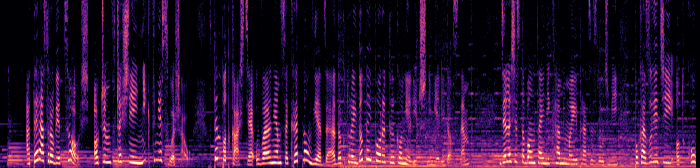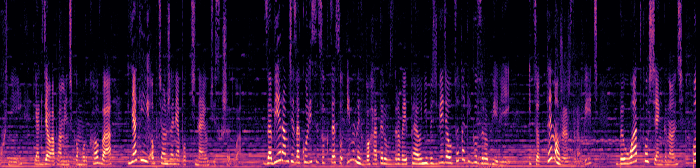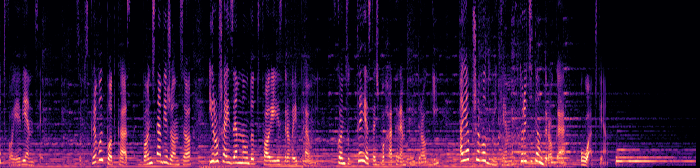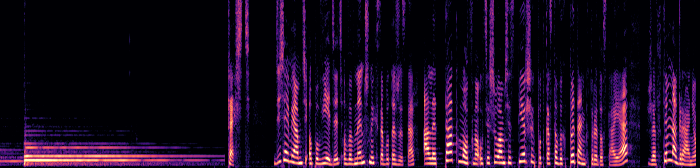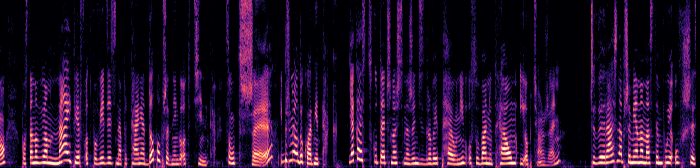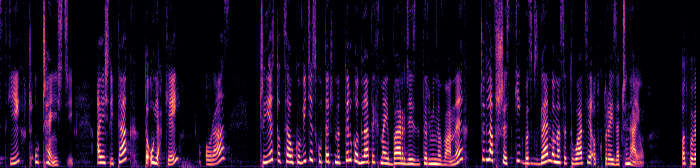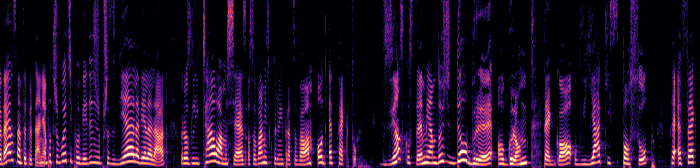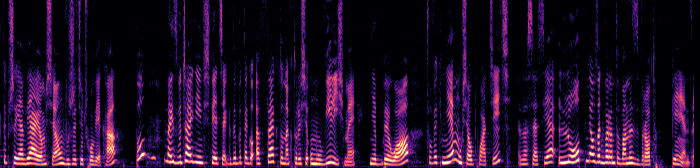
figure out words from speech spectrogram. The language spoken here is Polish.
A teraz robię coś, o czym wcześniej nikt nie słyszał. W tym podcaście uwalniam sekretną wiedzę, do której do tej pory tylko nieliczni mieli dostęp. Dzielę się z Tobą tajnikami mojej pracy z ludźmi, pokazuję Ci od kuchni, jak działa pamięć komórkowa i jakie jej obciążenia podcinają Ci skrzydła. Zabieram Cię za kulisy sukcesu innych bohaterów zdrowej pełni, byś wiedział, co takiego zrobili i co Ty możesz zrobić, by łatwo sięgnąć po Twoje więcej subskrybuj podcast, bądź na bieżąco i ruszaj ze mną do Twojej zdrowej pełni. W końcu Ty jesteś bohaterem tej drogi, a ja przewodnikiem, który Ci tę drogę ułatwia. Cześć! Dzisiaj miałam Ci opowiedzieć o wewnętrznych sabotażystach, ale tak mocno ucieszyłam się z pierwszych podcastowych pytań, które dostaję, że w tym nagraniu postanowiłam najpierw odpowiedzieć na pytania do poprzedniego odcinka. Są trzy i brzmią dokładnie tak. Jaka jest skuteczność narzędzi zdrowej pełni w usuwaniu traum i obciążeń? Czy wyraźna przemiana następuje u wszystkich, czy u części? A jeśli tak, to u jakiej? Oraz czy jest to całkowicie skuteczne tylko dla tych najbardziej zdeterminowanych, czy dla wszystkich bez względu na sytuację, od której zaczynają? Odpowiadając na te pytania, potrzebuję Ci powiedzieć, że przez wiele, wiele lat rozliczałam się z osobami, z którymi pracowałam od efektu. W związku z tym miałam dość dobry ogląd tego, w jaki sposób te efekty przejawiają się w życiu człowieka, bo najzwyczajniej w świecie, gdyby tego efektu, na który się umówiliśmy, nie było, człowiek nie musiał płacić za sesję lub miał zagwarantowany zwrot pieniędzy.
